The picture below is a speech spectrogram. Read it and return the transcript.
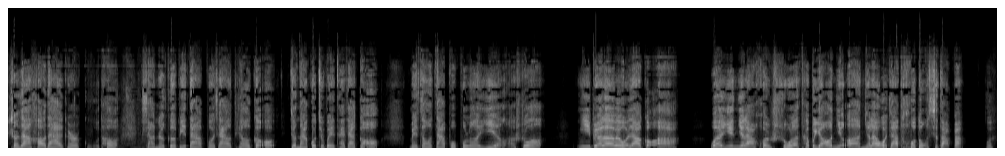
剩下好大一根骨头，想着隔壁大伯家有条狗。就拿过去喂他家狗，没走大伯不乐意了，说：“你别来喂我家狗啊！万一你俩混熟了，它不咬你了，你来我家偷东西咋办？”我，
